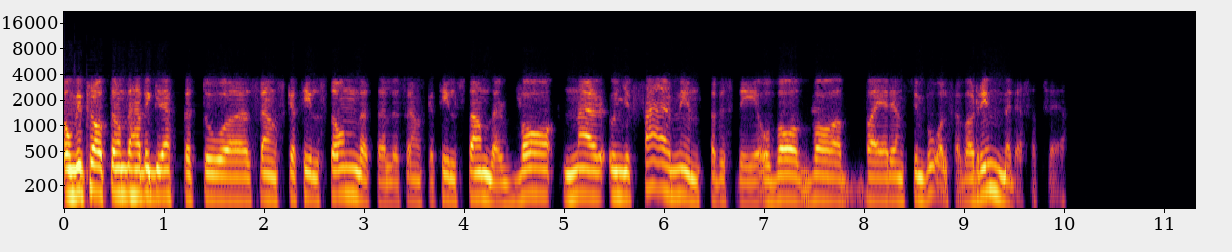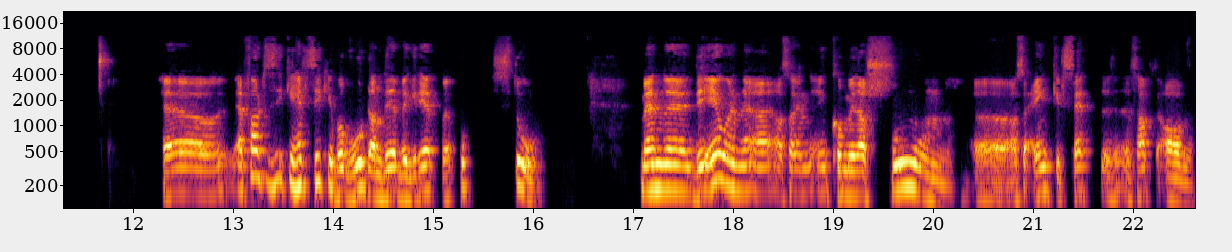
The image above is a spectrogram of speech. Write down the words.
Om vi pratar om det här begreppet då, svenska tillståndet eller svenska tillstander, vad, när ungefär myntades det och vad, vad, vad är det en symbol för? Vad rymmer det så att säga? Uh, jeg er faktisk ikke helt sikker på hvordan det begrepet oppsto. Men det er jo en, altså en, en kombinasjon, altså enkelt sett, sagt, av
